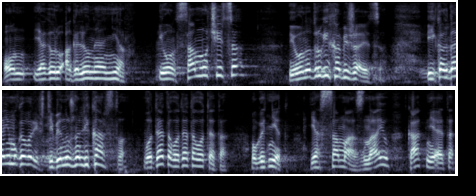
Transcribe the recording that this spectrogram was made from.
Он, я говорю, оголенный нерв. И он сам мучается, и он на других обижается. И когда ему говоришь, тебе нужно лекарство, вот это, вот это, вот это. Он говорит, нет, я сама знаю, как мне это.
